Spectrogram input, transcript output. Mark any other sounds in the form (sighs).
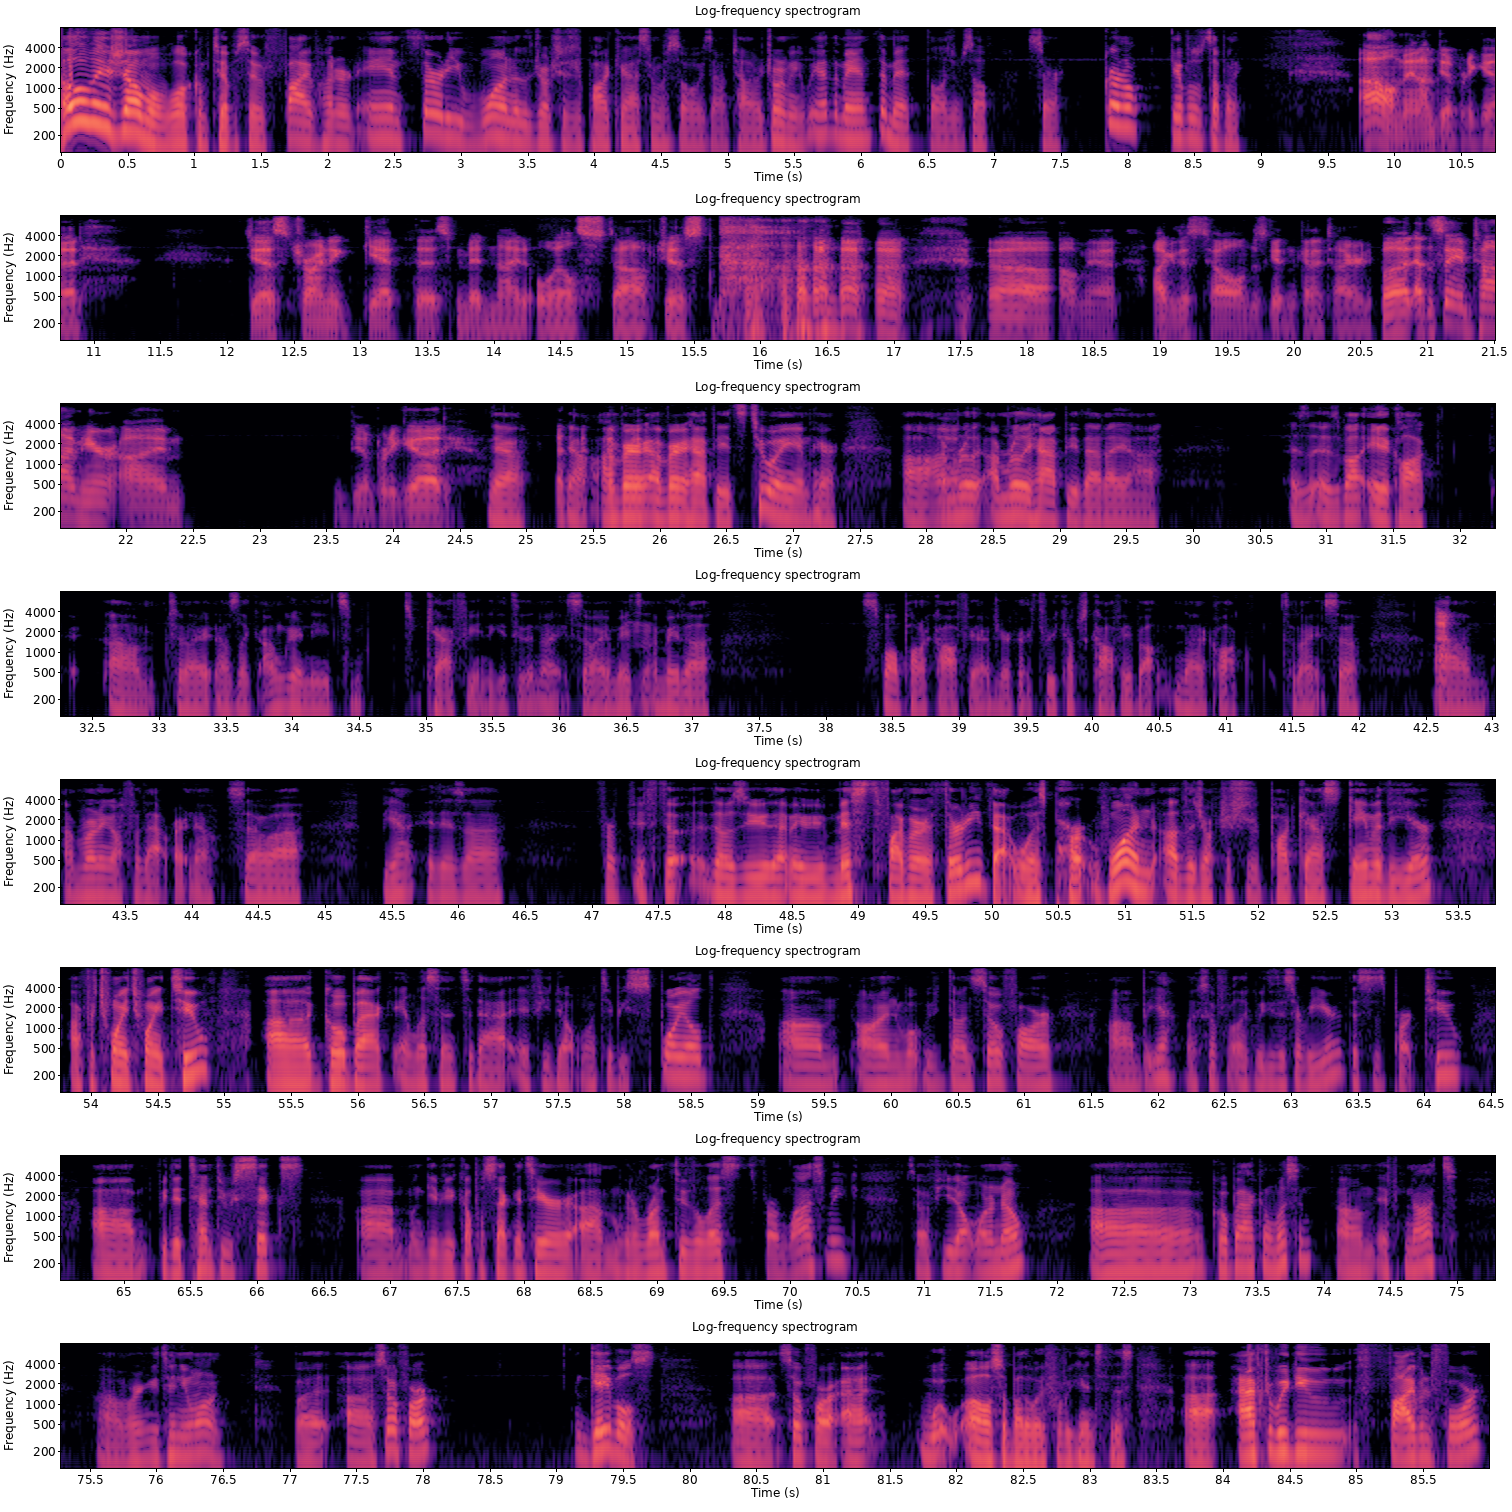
Hello, ladies and gentlemen. Welcome to episode 531 of the Drug Chaser Podcast. And as always, I'm Tyler. Joining me, we have the man, the myth, the legend himself, Sir Colonel Gables. What's up, buddy? Oh man, I'm doing pretty good. Just trying to get this midnight oil stuff. Just (laughs) oh man, I can just tell I'm just getting kind of tired. But at the same time, here I'm doing pretty good. Yeah, yeah. (laughs) I'm very, I'm very happy. It's 2 a.m. here. Uh, I'm Yep. really, I'm really happy that I. Uh, it's, it's about eight o'clock um, tonight, and I was like, I'm gonna need some some caffeine to get through the night. So I made, I made a small pot of coffee, and I drank like three cups of coffee about nine o'clock tonight. So Ah. um, I'm running off of that right now. So uh, yeah, it is. Uh, for if th- those of you that maybe missed 530, that was part one of the Drunk District podcast Game of the Year uh, for 2022. Uh, go back and listen to that if you don't want to be spoiled um, on what we've done so far. Um, but yeah, like so far, like we do this every year. This is part two. Um, we did 10 through 6. Um, I'm gonna give you a couple seconds here. Um, I'm gonna run through the list from last week. So if you don't want to know, uh, go back and listen. Um, if not, uh, we're gonna continue on. But uh, so far, Gables, uh, so far at also by the way, before we get into this, uh, after we do five and four,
